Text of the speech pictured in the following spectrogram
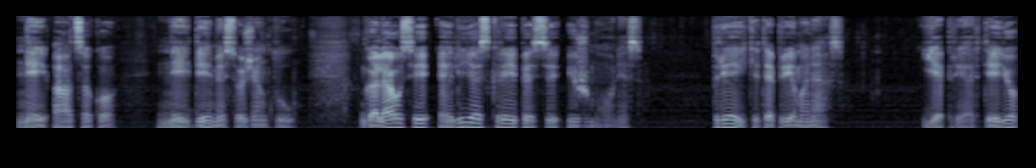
nei atsako, nei dėmesio ženklų. Galiausiai Elijas kreipėsi į žmonės. Prieikite prie manęs. Jie priartėjo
